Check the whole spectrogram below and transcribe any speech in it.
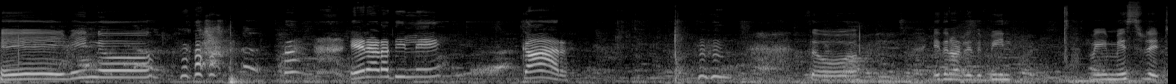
ಹೇ, ವಿನ್ನು. ಏನು ಆಡೋದು ಇಲ್ಲಿ? ಕಾರ್. ಸೊ ಇದು ನೋಡ್ರಿ, ಇದು bean. My miss it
